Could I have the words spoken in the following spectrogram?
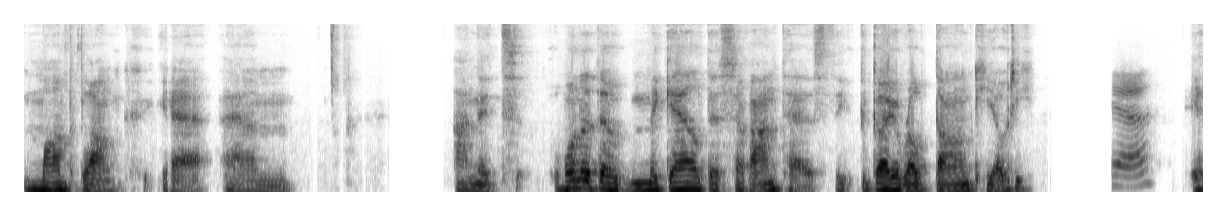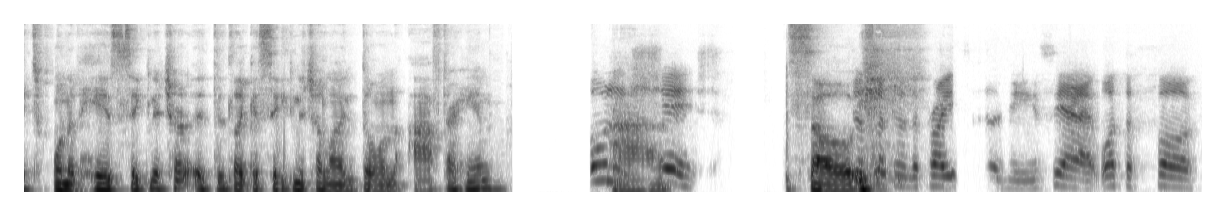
Mont Blanc, yeah. Um, and it's one of the Miguel de Cervantes, the, the guy who wrote Don Quixote. Yeah. It's one of his signature. It did like a signature line done after him. Holy Uh, shit! So Just looking at the prices of these. Yeah. What the fuck?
